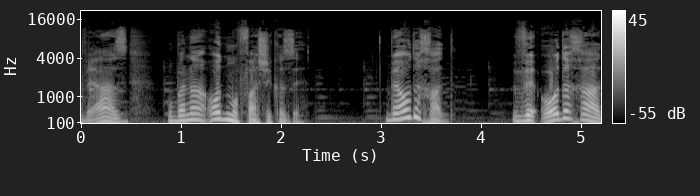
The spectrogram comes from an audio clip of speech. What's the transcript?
ואז הוא בנה עוד מופע שכזה. ועוד אחד. ועוד אחד.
